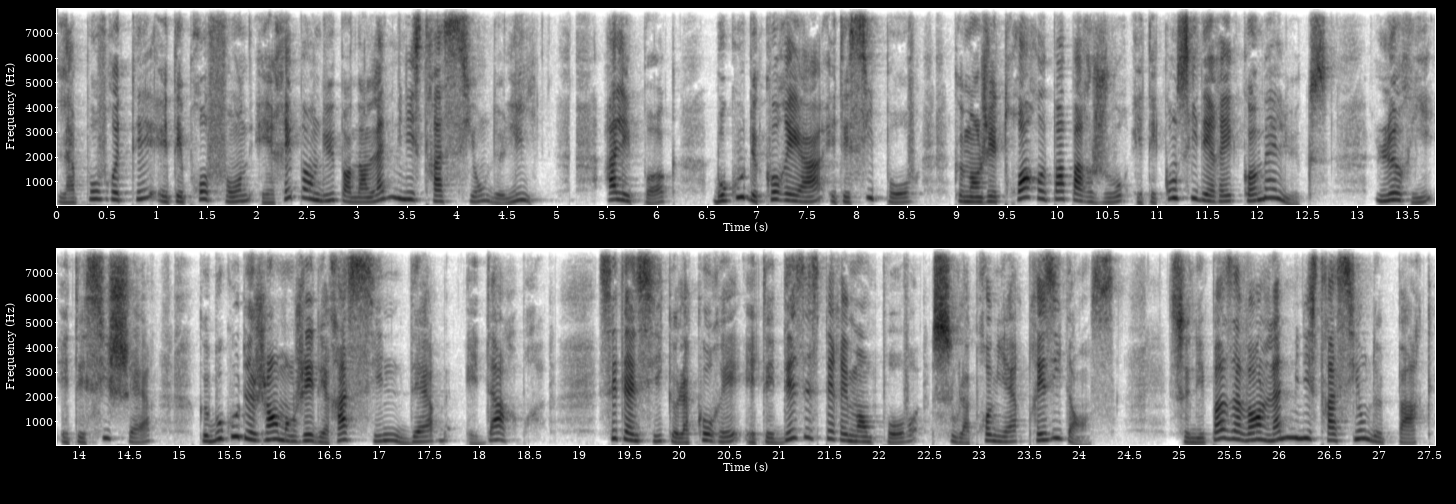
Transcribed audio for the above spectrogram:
La pauvreté était profonde et répandue pendant l'administration de Lee. À l'époque, beaucoup de Coréens étaient si pauvres que manger trois repas par jour était considéré comme un luxe. Le riz était si cher que beaucoup de gens mangeaient des racines d'herbes et d'arbres. C'est ainsi que la Corée était désespérément pauvre sous la première présidence. Ce n'est pas avant l'administration de Park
